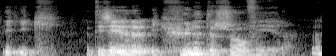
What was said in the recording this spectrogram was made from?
ik, ik, het is eerder, ik gun het er zoveel. Mhm.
